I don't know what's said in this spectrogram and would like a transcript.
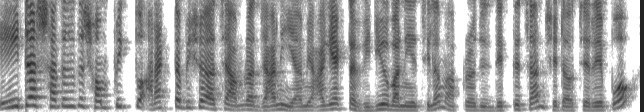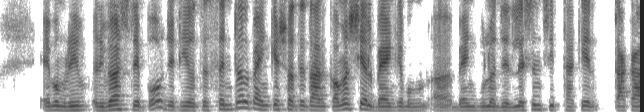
এইটার সাথে সাথে সম্পৃক্ত আরেকটা বিষয় আছে আমরা জানি আমি আগে একটা ভিডিও বানিয়েছিলাম আপনারা যদি দেখতে চান সেটা হচ্ছে রেপো এবং রিভার্স রেপো যেটি হচ্ছে সেন্ট্রাল ব্যাংকের সাথে তার কমার্শিয়াল ব্যাংক এবং ব্যাংকগুলো যে রিলেশনশিপ থাকে, টাকা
